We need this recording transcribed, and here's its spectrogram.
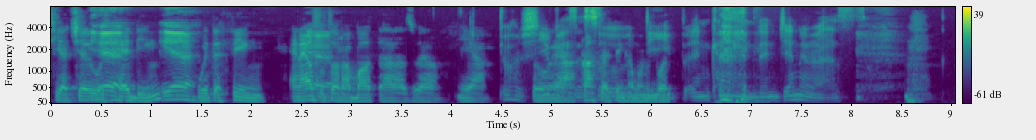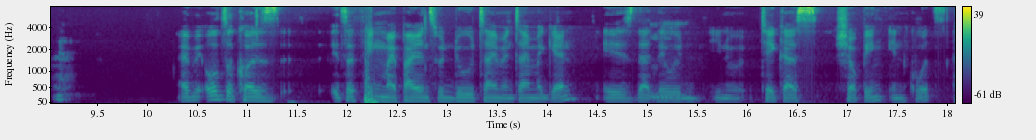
THL was Yeah, heading yeah. with the thing. And I also Yeah. thought about that as well. Yeah. Gosh, So, you yeah, guys are that's why I so think I'm on board. deep and kind and generous. I mean, also because it's a thing my parents would do time and time again is that they would, mm. you know, take us shopping in quotes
